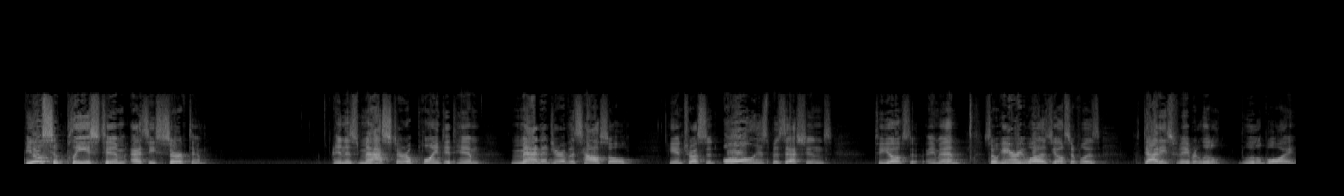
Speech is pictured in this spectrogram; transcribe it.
Joseph pleased him as he served him, and his master appointed him manager of his household, he entrusted all his possessions to Joseph. Amen? So here he was. Joseph was daddy's favorite little, little boy.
